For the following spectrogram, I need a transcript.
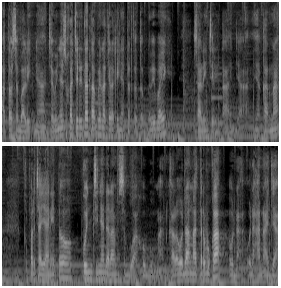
Atau sebaliknya ceweknya suka cerita tapi laki-lakinya tertutup. Lebih baik saling cerita aja ya. Karena kepercayaan itu kuncinya dalam sebuah hubungan. Kalau udah nggak terbuka udah udahan aja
